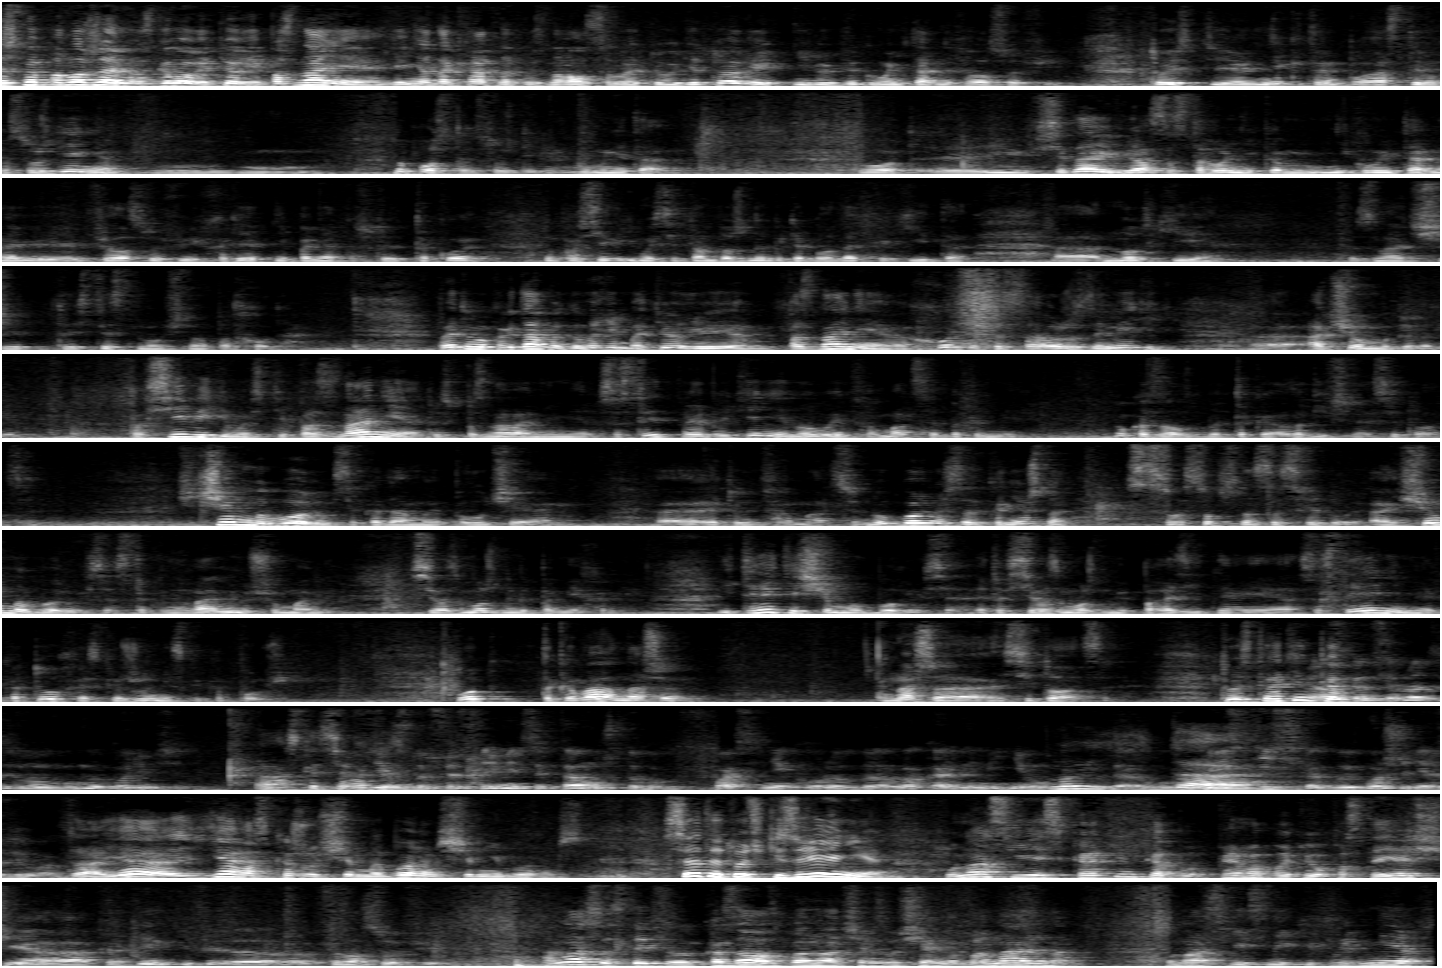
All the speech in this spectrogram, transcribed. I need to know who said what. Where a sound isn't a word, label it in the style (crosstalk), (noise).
Speaker 1: Значит, мы продолжаем разговор о теории познания. Я неоднократно признавался в этой аудитории к нелюбви гуманитарной философии. То есть э, некоторым простым рассуждением, ну просто рассуждением, гуманитарным. Вот. Э, и всегда являлся сторонником не гуманитарной э, философии, хотя это непонятно, что это такое, но, по всей видимости, там должны быть обладать какие-то а, нотки, значит, естественно, научного подхода. Поэтому, когда мы говорим о теории познания, хочется сразу же заметить, о чем мы говорим. По всей видимости, познание, то есть познавание мира, состоит в приобретении новой информации об этом мире. Ну, казалось бы, такая логичная ситуация. С чем мы боремся, когда мы получаем э, эту информацию? Ну, боремся, конечно, с, собственно, со средой. А еще мы боремся с так называемыми шумами, всевозможными помехами. И третье, с чем мы боремся, это всевозможными паразитными состояниями, о которых я скажу несколько позже. Вот такова наша, наша ситуация. То есть картинка...
Speaker 2: А с консерватизмом мы боремся?
Speaker 1: А, с консерватизмом?
Speaker 2: Что все стремится к тому, чтобы впасть в некого рода локальный минимум,
Speaker 1: ну,
Speaker 2: да,
Speaker 1: да.
Speaker 2: увестись как бы и больше не развиваться.
Speaker 1: Да, я, я расскажу, с чем мы боремся, с чем не боремся. С этой точки зрения у нас есть картинка, прямо противопостоящая картинке э, философии. Она состоит, казалось бы, она чрезвычайно банальна. У нас есть некий предмет,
